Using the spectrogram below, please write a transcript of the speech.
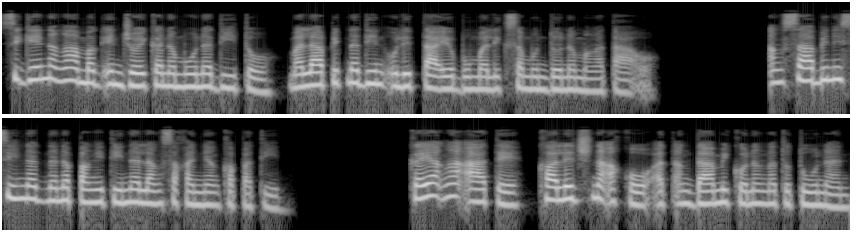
Sige na nga mag-enjoy ka na muna dito, malapit na din ulit tayo bumalik sa mundo ng mga tao. Ang sabi ni Sinag na napangiti na lang sa kanyang kapatid. Kaya nga ate, college na ako at ang dami ko nang natutunan,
